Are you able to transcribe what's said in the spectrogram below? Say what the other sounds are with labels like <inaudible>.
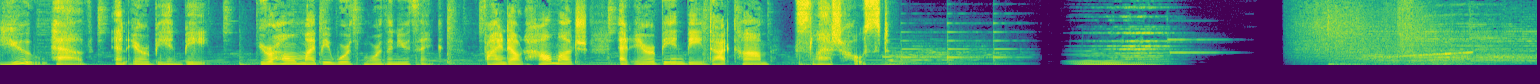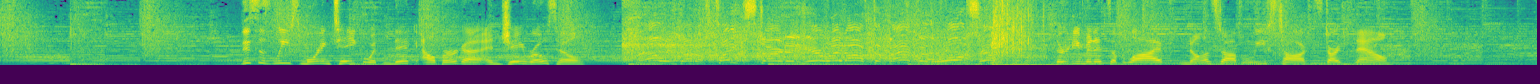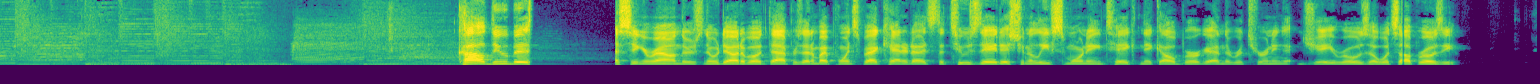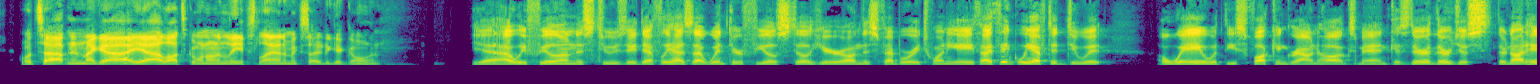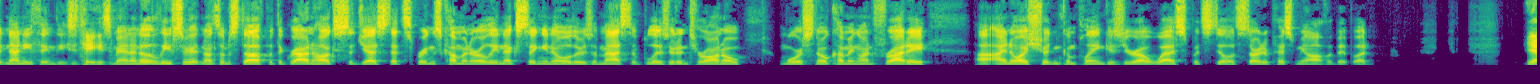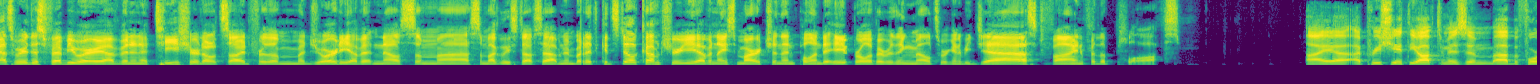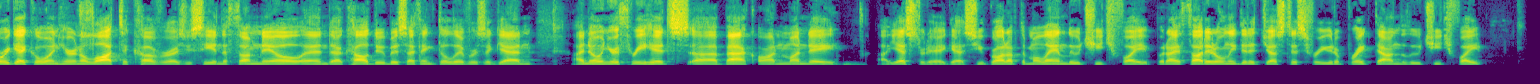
you have an Airbnb. Your home might be worth more than you think. Find out how much at airbnb.com/slash host. This is Leafs Morning Take with Nick Alberga and Jay Rosehill. Now we've got a fight started here right off the bat with Rosehill. 30 minutes of live, nonstop Leafs talk starts now. Kyle Dubas messing around. There's no doubt about that. Presented by PointsBet Canada. It's the Tuesday edition of Leafs Morning Take. Nick Alberga and the returning Jay Rosa. What's up, Rosie? What's happening, my guy? Yeah, lots going on in Leafs land. I'm excited to get going. Yeah, how we feel on this Tuesday. Definitely has that winter feel still here on this February 28th. I think we have to do it away with these fucking groundhogs, man, because they're they're just they're not hitting anything <laughs> these days, man. I know the Leafs are hitting on some stuff, but the groundhogs suggest that spring's coming early. Next thing you know, there's a massive blizzard in Toronto, more snow coming on Friday. Uh, I know I shouldn't complain because you're out west, but still, it's starting to piss me off a bit, bud. Yeah, it's weird. This February, I've been in a T-shirt outside for the majority of it, and now some uh, some ugly stuff's happening. But it could still come true. You have a nice March, and then pull into April. If everything melts, we're going to be just fine for the ploffs. I uh, appreciate the optimism. Uh, before we get going here, and a lot to cover, as you see in the thumbnail, and uh, Kyle Dubas, I think, delivers again. I know in your three hits uh, back on Monday, uh, yesterday, I guess, you brought up the Milan Lucic fight, but I thought it only did it justice for you to break down the Lucic fight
